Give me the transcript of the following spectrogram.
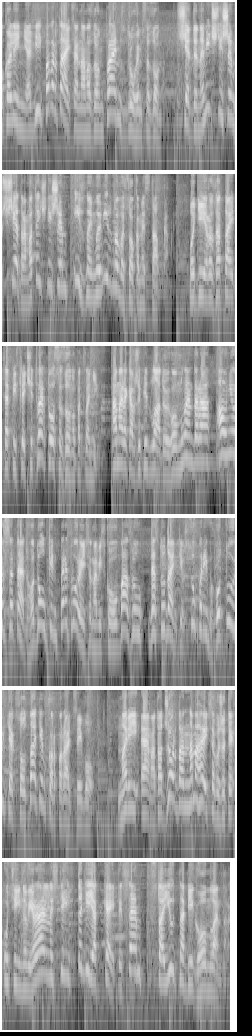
Покоління Ві повертається на Amazon Prime з другим сезоном. Ще динамічнішим, ще драматичнішим і з неймовірно високими ставками. Події розгортаються після четвертого сезону пацанів. Америка вже під владою Гоумлендера, а університет Годолкін перетворюється на військову базу, де студентів суперів готують як солдатів корпорації Вовк. Марі, Ема та Джордан намагаються вижити у цій новій реальності, тоді як Кейт і Сем стають на бік Гоумлендера.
